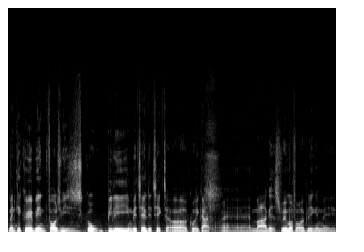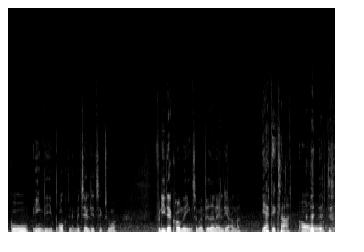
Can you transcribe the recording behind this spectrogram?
man kan købe en forholdsvis god, billig metaldetektor og gå i gang. Øh, markedet svømmer for øjeblikket med gode, egentlig brugte metaldetektorer. Fordi der er kommet en, som er bedre end alle de andre. Ja, det er klart. Og det,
